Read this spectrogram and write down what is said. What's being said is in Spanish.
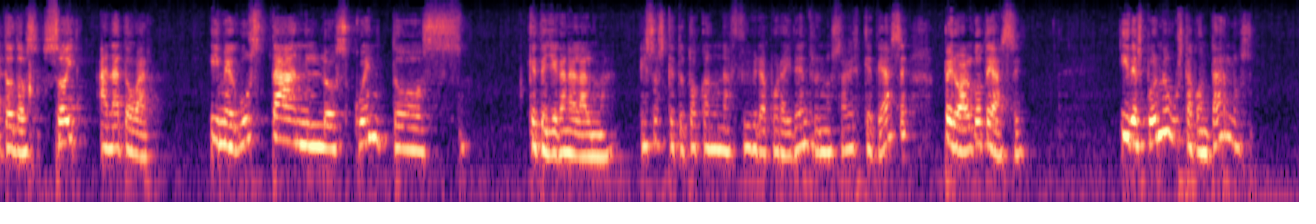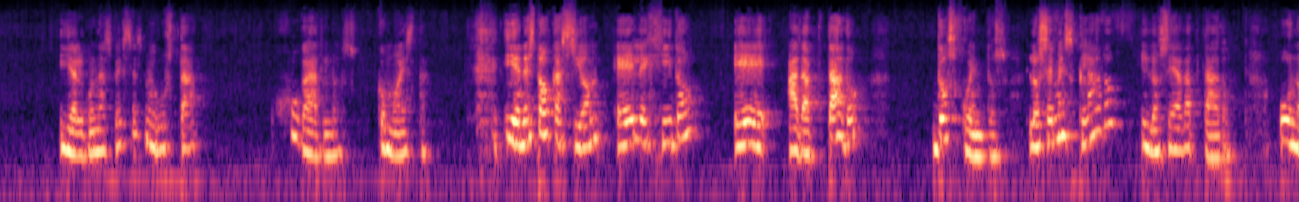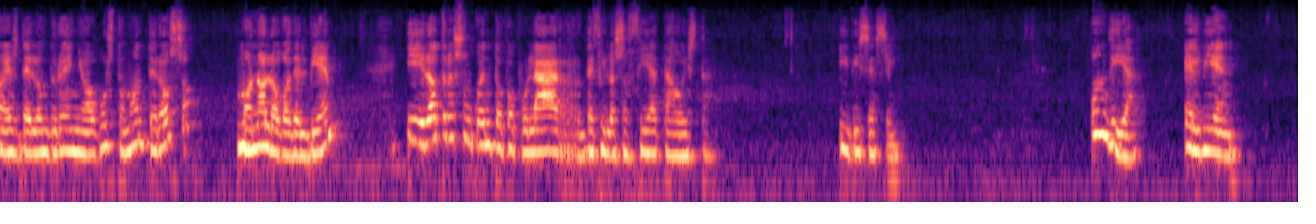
a todos, soy Ana Tobar y me gustan los cuentos que te llegan al alma, esos que te tocan una fibra por ahí dentro y no sabes qué te hace, pero algo te hace. Y después me gusta contarlos. Y algunas veces me gusta jugarlos, como esta. Y en esta ocasión he elegido, he adaptado dos cuentos. Los he mezclado y los he adaptado. Uno es del hondureño Augusto Monteroso, Monólogo del Bien, y el otro es un cuento popular de filosofía taoísta. Y dice así. Un día, el bien,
